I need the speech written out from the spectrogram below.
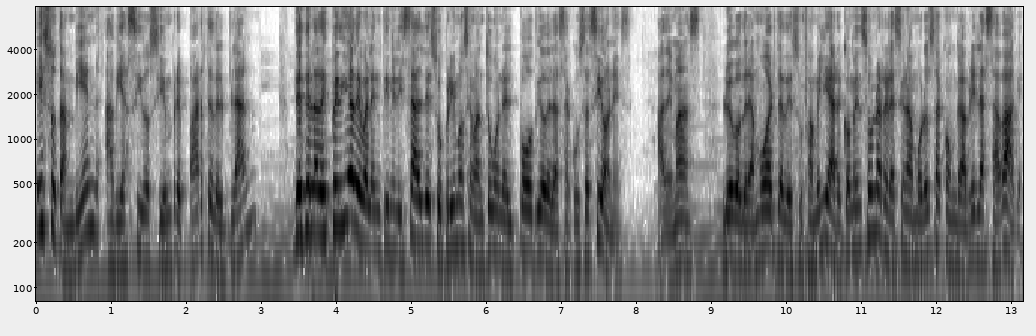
¿Eso también había sido siempre parte del plan? Desde la despedida de Valentín Elizalde, su primo se mantuvo en el podio de las acusaciones. Además, Luego de la muerte de su familiar, comenzó una relación amorosa con Gabriela Zabag,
